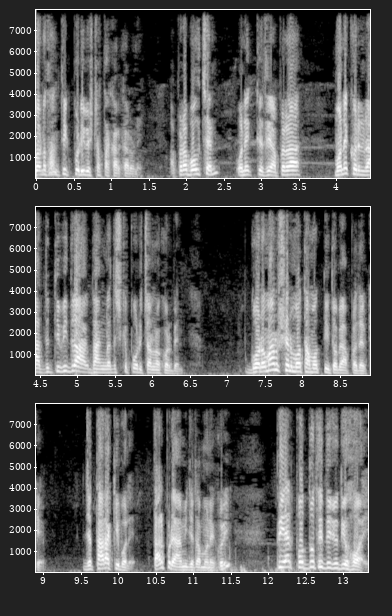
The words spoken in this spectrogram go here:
গণতান্ত্রিক পরিবেশটা থাকার কারণে। আপনারা বলছেন অনেক যে আপনারা মনে করেন রাজনীতিবিদরা বাংলাদেশকে পরিচালনা করবেন। গণমানুষের মতামত নিতে হবে আপনাদেরকে। যে তারা কি বলে। তারপরে আমি যেটা মনে করি, পেয়ার পদ্ধতিতে যদি হয়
